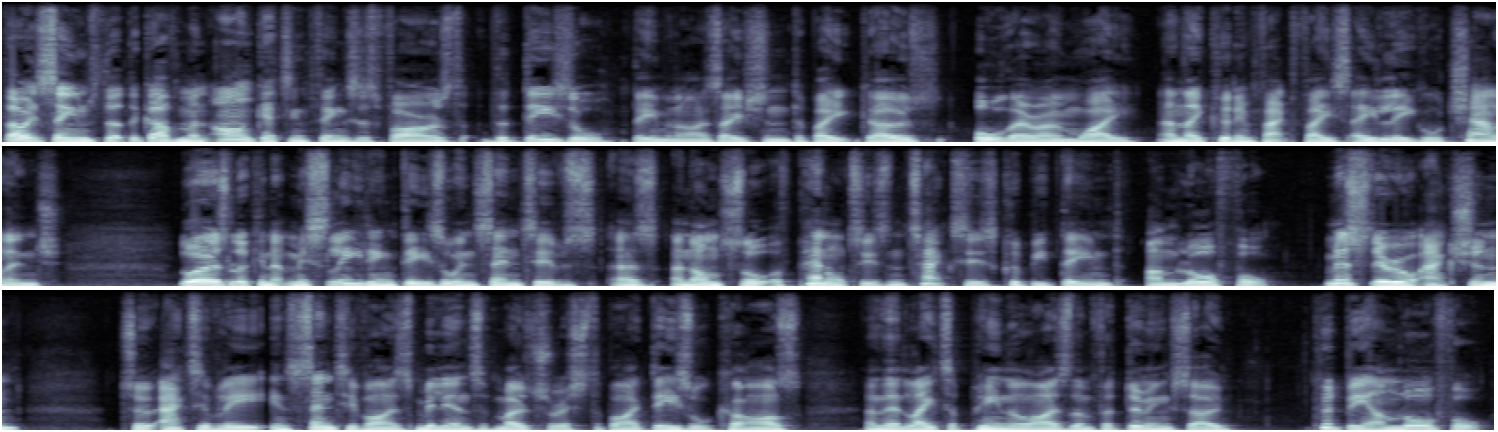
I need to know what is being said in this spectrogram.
Though it seems that the government aren't getting things as far as the diesel demonisation debate goes all their own way, and they could in fact face a legal challenge. Lawyers looking at misleading diesel incentives as an onslaught of penalties and taxes could be deemed unlawful. Ministerial action to actively incentivise millions of motorists to buy diesel cars and then later penalise them for doing so could be unlawful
